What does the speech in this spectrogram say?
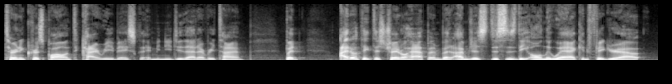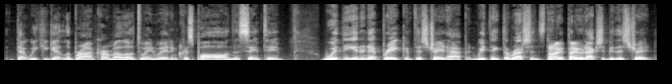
turning Chris Paul into Kyrie. Basically, I mean, you do that every time. But I don't think this trade will happen. But I'm just this is the only way I can figure out that we could get LeBron, Carmelo, Dwyane Wade, and Chris Paul all on the same team. Would the internet break if this trade happened? We'd think the Russians did I- it, but I- it would actually be this trade.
